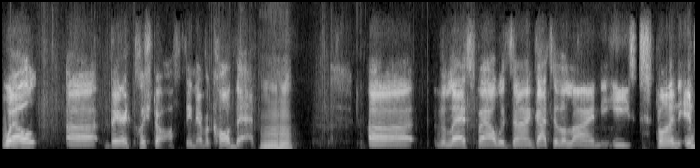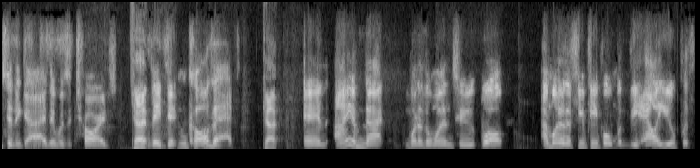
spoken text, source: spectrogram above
Well, uh, Barrett pushed off. They never called that. Mm-hmm. uh, the last foul with Zion got to the line, he spun into the guy. There was a charge. Okay. They didn't call that. Okay. And I am not one of the ones who, well, I'm one of the few people with the alley oop with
